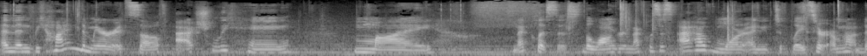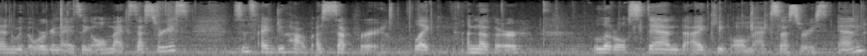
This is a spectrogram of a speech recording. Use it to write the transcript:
And then behind the mirror itself, I actually hang my necklaces, the longer necklaces. I have more I need to place here. I'm not done with organizing all my accessories since I do have a separate, like another little stand that I keep all my accessories in.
